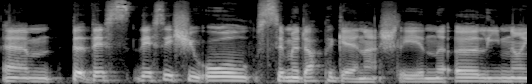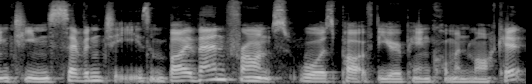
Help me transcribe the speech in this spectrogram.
Um, but this this issue all simmered up again actually in the early 1970s, and by then France was part of the European Common Market,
